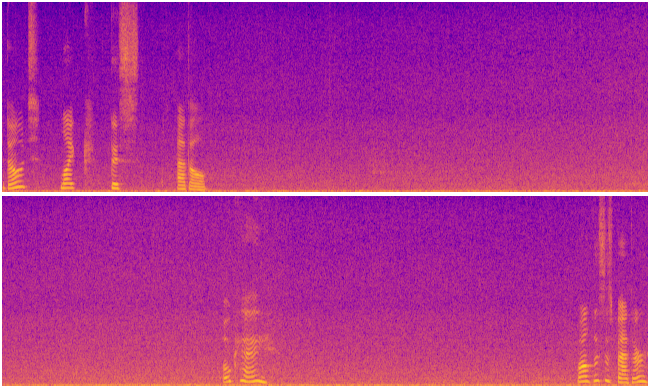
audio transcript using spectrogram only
I don't like this at all. Okay. Well, this is better.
